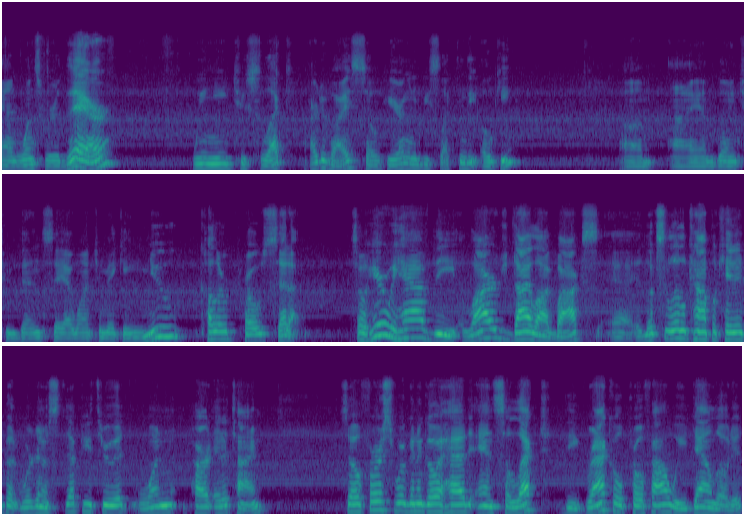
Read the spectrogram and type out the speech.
And once we're there, we need to select our device. So here I'm going to be selecting the Oki. Um, I am going to then say I want to make a new Color Pro setup. So here we have the large dialog box. Uh, it looks a little complicated, but we're going to step you through it one part at a time. So first we're going to go ahead and select the GRACoL profile we downloaded.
